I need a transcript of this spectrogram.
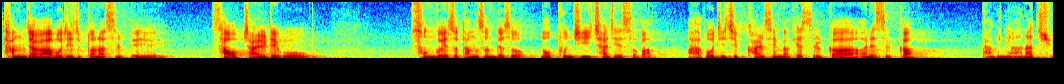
탕자가 아버지 집 떠났을 때에 사업 잘 되고 선거에서 당선돼서 높은 지위 차지했어 봐. 아버지 집 갈 생각 했을까? 안 했을까? 당연히 안 하지요.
